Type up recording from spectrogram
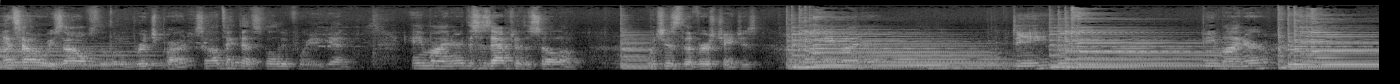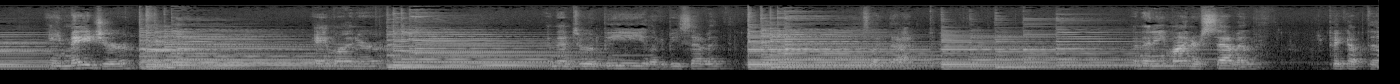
That's how it resolves the little bridge part. So I'll take that slowly for you again. A minor, this is after the solo, which is the verse changes. A minor, D, B minor, E major, A minor, and then to a B, like a B seventh, like that. And then E minor seventh, you pick up the,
